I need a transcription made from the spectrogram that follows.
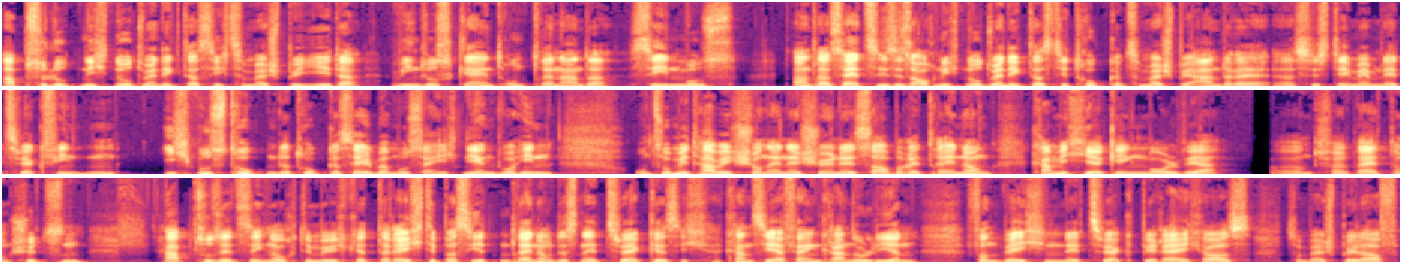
absolut nicht notwendig, dass sich zum Beispiel jeder Windows-Client untereinander sehen muss. Andererseits ist es auch nicht notwendig, dass die Drucker zum Beispiel andere äh, Systeme im Netzwerk finden. Ich muss drucken, der Drucker selber muss eigentlich nirgendwo hin und somit habe ich schon eine schöne, saubere Trennung, kann mich hier gegen Malware und Verbreitung schützen habe zusätzlich noch die Möglichkeit der rechtebasierten Trennung des Netzwerkes. Ich kann sehr fein granulieren, von welchem Netzwerkbereich aus zum Beispiel auf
